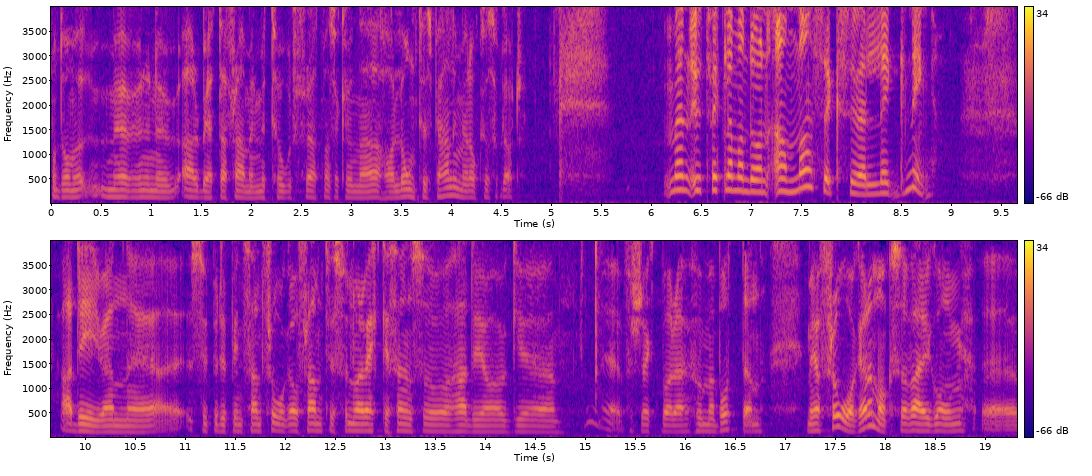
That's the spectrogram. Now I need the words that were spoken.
Och då behöver vi nu arbeta fram en metod för att man ska kunna ha långtidsbehandling med också såklart. Men utvecklar man då en annan sexuell läggning? Ja, det är ju en eh, superduperintressant fråga och fram tills för några veckor sedan så hade jag eh, eh, försökt bara humma bort den. Men jag frågar dem också varje gång eh,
